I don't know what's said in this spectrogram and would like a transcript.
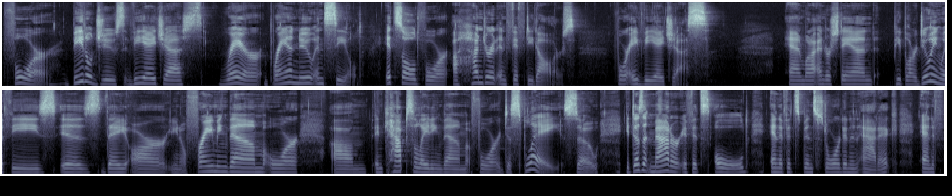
For Beetlejuice VHS Rare, brand new and sealed. It sold for $150 for a VHS. And what I understand people are doing with these is they are, you know, framing them or um, encapsulating them for display. So it doesn't matter if it's old and if it's been stored in an attic and if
